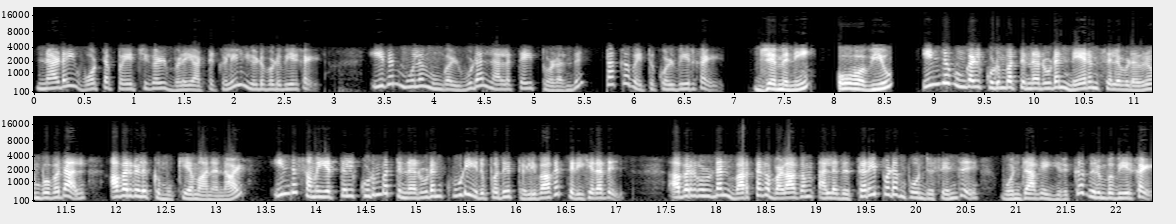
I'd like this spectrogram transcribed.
நடை ஓட்டப் பயிற்சிகள் விளையாட்டுகளில் ஈடுபடுவீர்கள். இதன் மூலம் உங்கள் உடல் நலத்தை தொடர்ந்து தக்க வைத்துக் கொள்வீர்கள். ஜெமினி ஓவர்வியூ இன்று உங்கள் குடும்பத்தினருடன் நேரம் செலவிட விரும்புவதால் அவர்களுக்கு முக்கியமான நாள். இந்த சமயத்தில் குடும்பத்தினருடன் கூடியிருப்பது தெளிவாக தெரிகிறது. அவர்களுடன் வர்த்தக வளாகம் அல்லது திரைப்படம் போன்று சென்று ஒன்றாக இருக்க விரும்புவீர்கள்.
